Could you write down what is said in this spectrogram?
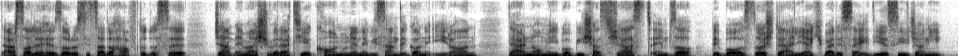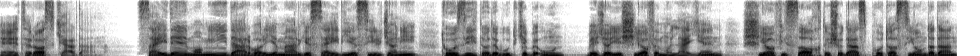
در سال 1373 جمع مشورتی کانون نویسندگان ایران در نامه‌ای با بیش از 60 امضا به بازداشت علی اکبر سعیدی سیرجانی اعتراض کردند. سعید امامی درباره مرگ سعیدی سیرجانی توضیح داده بود که به اون به جای شیاف ملین شیافی ساخته شده از پتاسیم دادن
